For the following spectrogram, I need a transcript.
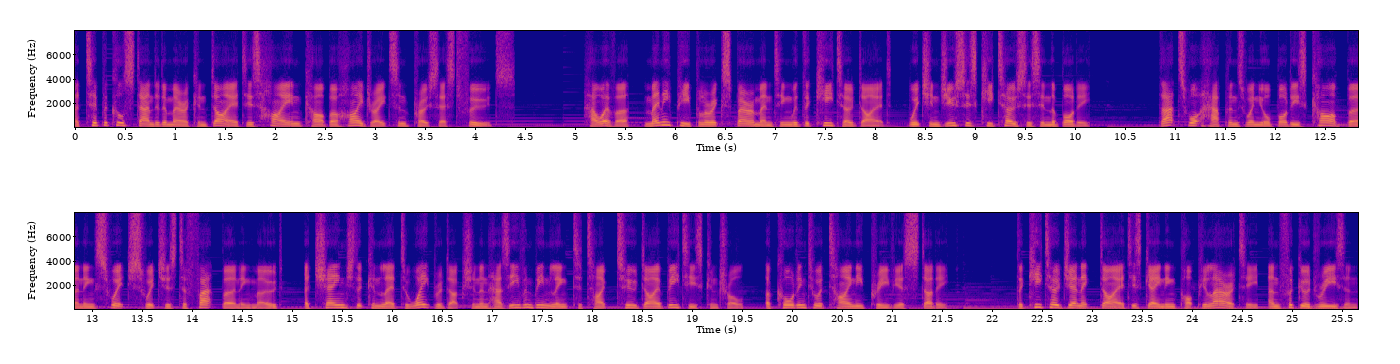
A typical standard American diet is high in carbohydrates and processed foods. However, many people are experimenting with the keto diet, which induces ketosis in the body. That's what happens when your body's carb burning switch switches to fat burning mode, a change that can lead to weight reduction and has even been linked to type 2 diabetes control, according to a tiny previous study. The ketogenic diet is gaining popularity, and for good reason.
